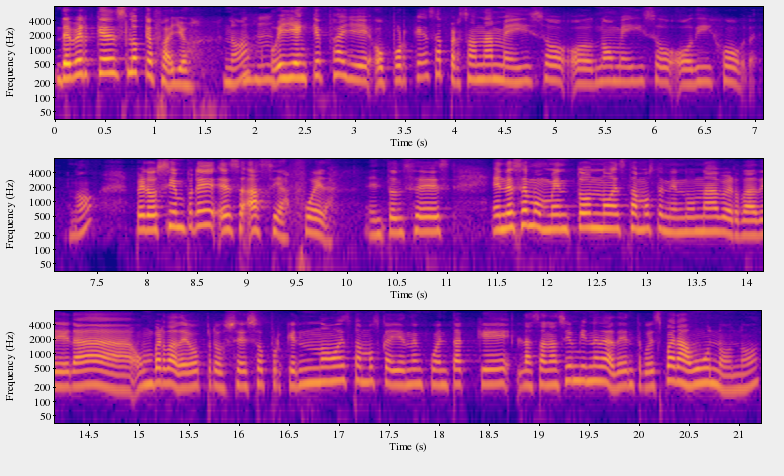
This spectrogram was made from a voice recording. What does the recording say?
de ver qué es lo que falló, ¿no? Uh -huh. Y en qué fallé, o por qué esa persona me hizo, o no me hizo, o dijo, ¿no? Pero siempre es hacia afuera. Entonces, en ese momento no estamos teniendo una verdadera, un verdadero proceso porque no estamos cayendo en cuenta que la sanación viene de adentro, es para uno, ¿no?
